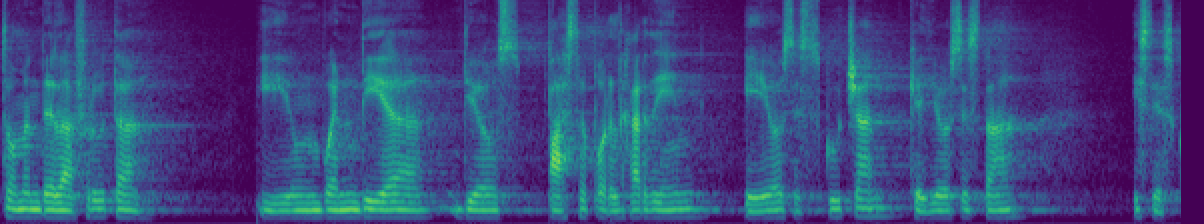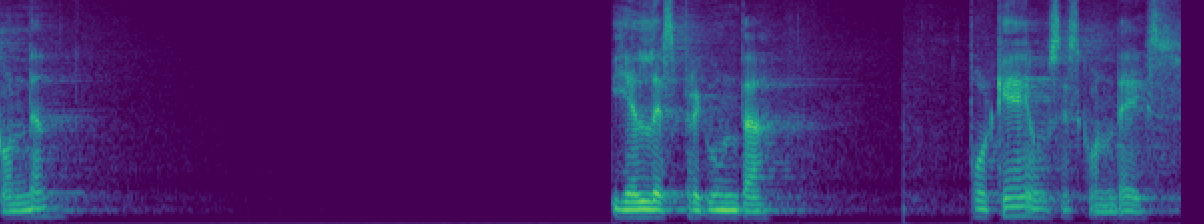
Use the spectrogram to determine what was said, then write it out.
toman de la fruta y un buen día Dios pasa por el jardín y ellos escuchan que Dios está y se esconden? Y Él les pregunta, ¿por qué os escondéis?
